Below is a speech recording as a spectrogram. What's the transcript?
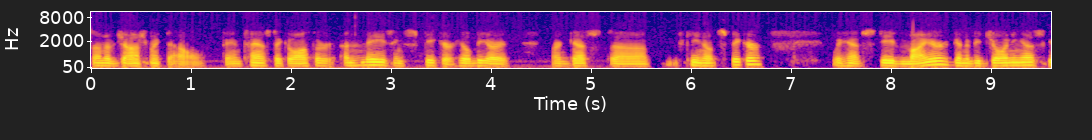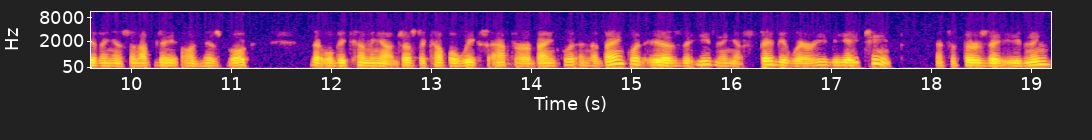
son of Josh McDowell, fantastic author, amazing speaker. He'll be our our guest uh, keynote speaker. We have Steve Meyer going to be joining us, giving us an update on his book, that will be coming out just a couple weeks after our banquet. And the banquet is the evening of February the 18th. That's a Thursday evening,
